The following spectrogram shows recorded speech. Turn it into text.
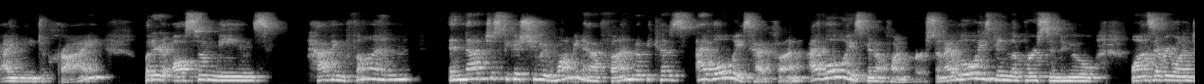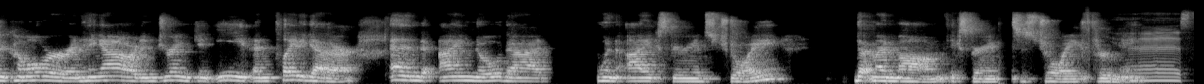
I need to cry, but it also means having fun. And not just because she would want me to have fun, but because I've always had fun. I've always been a fun person. I've always been the person who wants everyone to come over and hang out and drink and eat and play together. And I know that when I experience joy, that my mom experiences joy through me. Yes.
